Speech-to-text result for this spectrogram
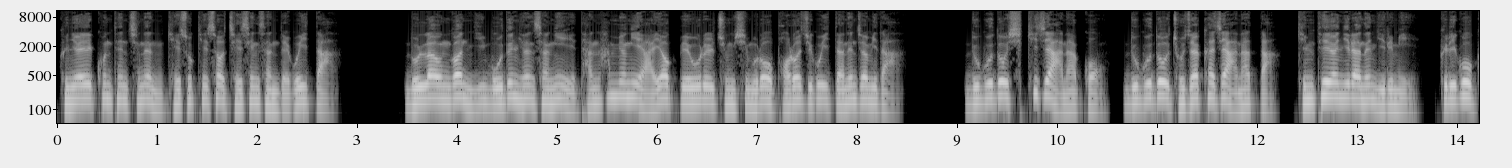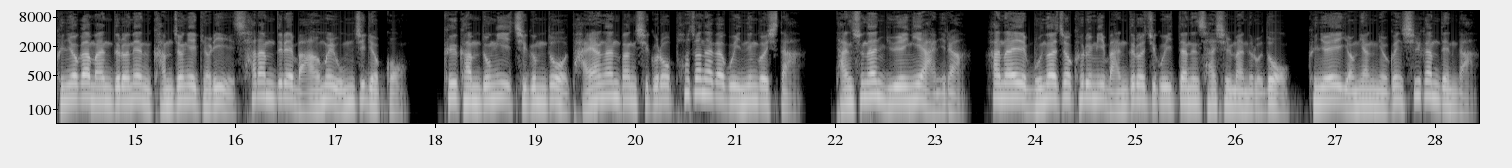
그녀의 콘텐츠는 계속해서 재생산되고 있다. 놀라운 건 이 모든 현상이 단 한 명의 아역 배우를 중심으로 벌어지고 있다는 점이다. 누구도 시키지 않았고 누구도 조작하지 않았다. 김태연이라는 이름이 그리고 그녀가 만들어낸 감정의 결이 사람들의 마음을 움직였고 그 감동이 지금도 다양한 방식으로 퍼져나가고 있는 것이다. 단순한 유행이 아니라 하나의 문화적 흐름이 만들어지고 있다는 사실만으로도 그녀의 영향력은 실감된다.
